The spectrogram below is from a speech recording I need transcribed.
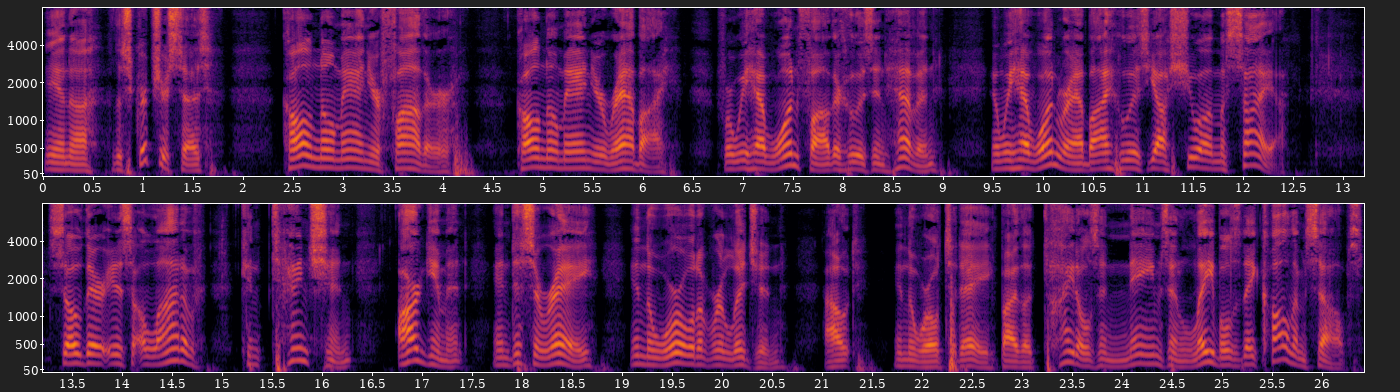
And uh, the scripture says, Call no man your father, call no man your rabbi, for we have one Father who is in heaven, and we have one rabbi who is Yeshua Messiah. So there is a lot of contention, argument, and disarray in the world of religion out in the world today by the titles and names and labels they call themselves.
